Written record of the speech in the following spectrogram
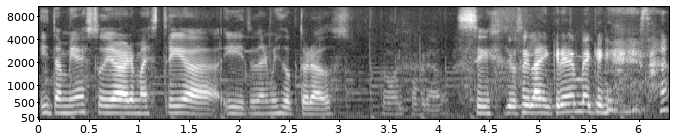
y, también estudiar maestría y tener mis doctorados. Todo el posgrado. Sí. Yo soy la increíble que en esa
